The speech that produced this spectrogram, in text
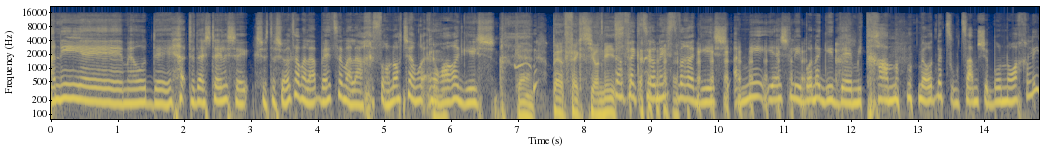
אני אה, מאוד, אה, אתה יודע, יש את האלה שכשאתה שואל אותם על, בעצם על החסרונות שהם נורא רגיש. כן, פרפקציוניסט. פרפקציוניסט ורגיש. אני, יש לי, בוא נגיד, אה, מתחם מאוד מצומצם שבו נוח לי.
